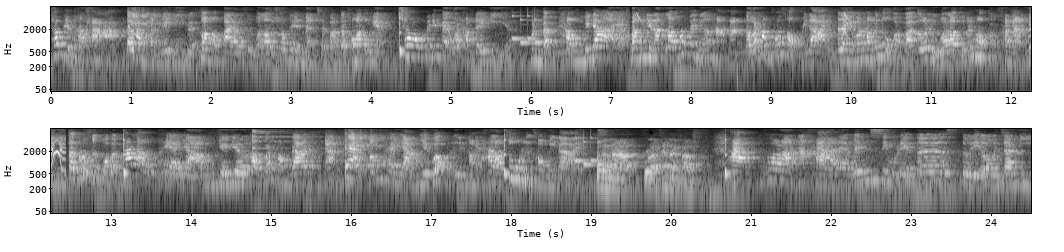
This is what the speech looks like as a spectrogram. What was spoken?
ชอบเรียนภาษาแต่ทำมันได้ดีด้วยตอนมาปลายเรารู้สึกว่าเราชอบเรียนแมทใช่ปะแต่พอมาตรงเนี้ยชอบไม่ได้แปลว่าทำได้ดีอะมันแบบทำไม่ได้อะบางทีนะเราเข้าใจเนื้อหานะแต่ว่าทำข้อสอบไม่ได้ อะไรเงี้ยมันทำให้รู้สึกแบบว่าเออหรือว่าเราจะไม่เหมาะกับคณะนี้ กว่าคนอื่นหน่อยถ้าเราสู้ถึงเขาไม่ได้ โฆษณาโปรดักต์ให้หน่อยครับ ทางพวกเรานะคะ Level Simulator Studio จะมี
